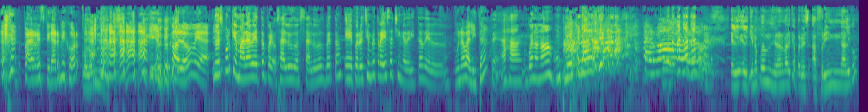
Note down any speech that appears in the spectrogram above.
Para respirar mejor. Colombia. Colombia. No es por quemar a Beto, pero saludos, saludos Beto. Eh, pero él siempre trae esa chingaderita del... ¿Una balita? Ajá, bueno, no, un plug, no, no, El, el que no puedo mencionar marca, pero es Afrin algo.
